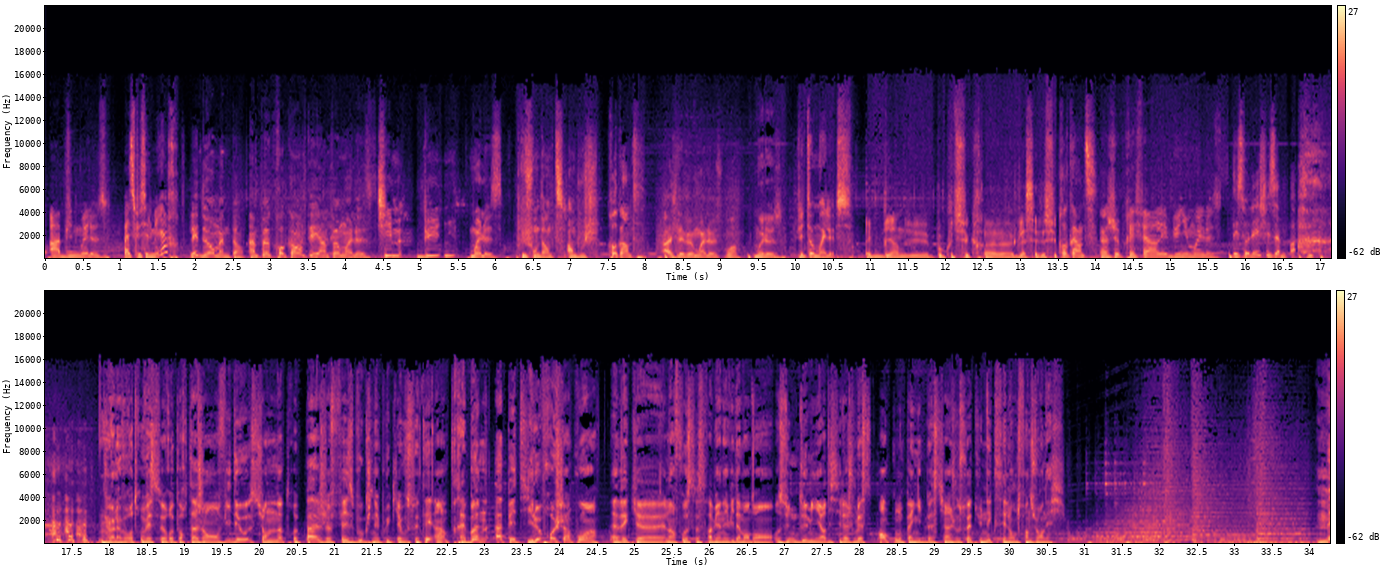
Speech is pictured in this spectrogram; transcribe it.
Ah, bune moelleuse. Parce que c'est le meilleur? Les deux en même temps. Un peu croquante et un peu moelleuse. Team bune moelleuse. Plus fondante en bouche. Croquante. Ah, je les veux moelleuses, moi. Moelleuse. Plutôt moelleuse. Avec bien du, beaucoup de sucre euh, glacé dessus. Croquante. Je préfère les bunes moelleuses. Désolée, je les aime pas. voilà, vous retrouvez ce reportage en vidéo sur notre page Facebook. Je n'ai plus qu'à vous souhaiter un très bon appétit. Le prochain point avec euh, l'info, ce sera bien évidemment dans une demi-heure. D'ici là, je vous laisse en compagnie de Bastien. Je vous souhaite une excellente fin de journée. Merci.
